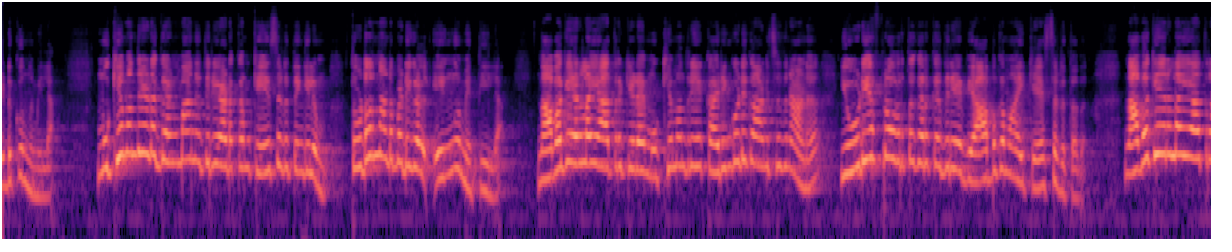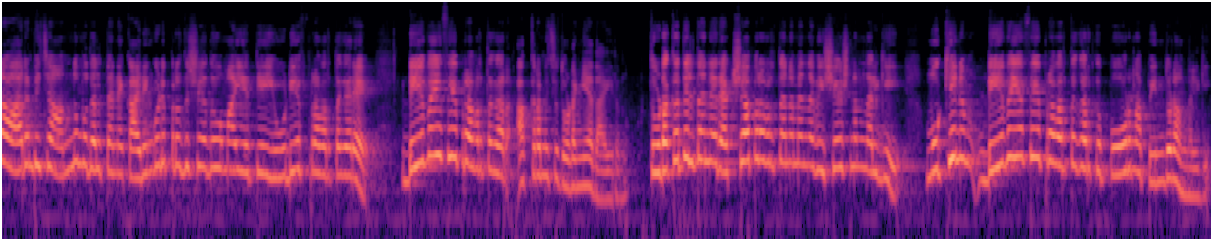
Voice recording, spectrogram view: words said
എടുക്കുന്നുമില്ല. മുഖ്യമന്ത്രിയുടെ ഗൺമാനെതിരെ അടക്കം കേസെടുത്തെങ്കിലും തുടർ നടപടികൾ എങ്ങും എത്തിയില്ല. നവകേരള യാത്രയ്ക്കിടെ മുഖ്യമന്ത്രിയെ കരിങ്കൊടി കാണിച്ചതിനാണ് യു ഡി എഫ് പ്രവർത്തകർക്കെതിരെ വ്യാപകമായി കേസെടുത്തത്. നവകേരള യാത്ര ആരംഭിച്ച അന്നു മുതൽ തന്നെ കരിങ്കൊടി പ്രതിഷേധവുമായി എത്തിയ യു ഡി എഫ് പ്രവർത്തകരെ ഡിവൈഎഫ്ഐ പ്രവർത്തകർ ആക്രമിച്ചു തുടങ്ങിയതായിരുന്നു. തുടക്കത്തിൽ തന്നെ രക്ഷാപ്രവർത്തനം എന്ന വിശേഷണം നൽകി മുഖ്യനും ഡിവൈഎഫ്ഐ പ്രവർത്തകർക്ക് പൂർണ പിന്തുണ നൽകി.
